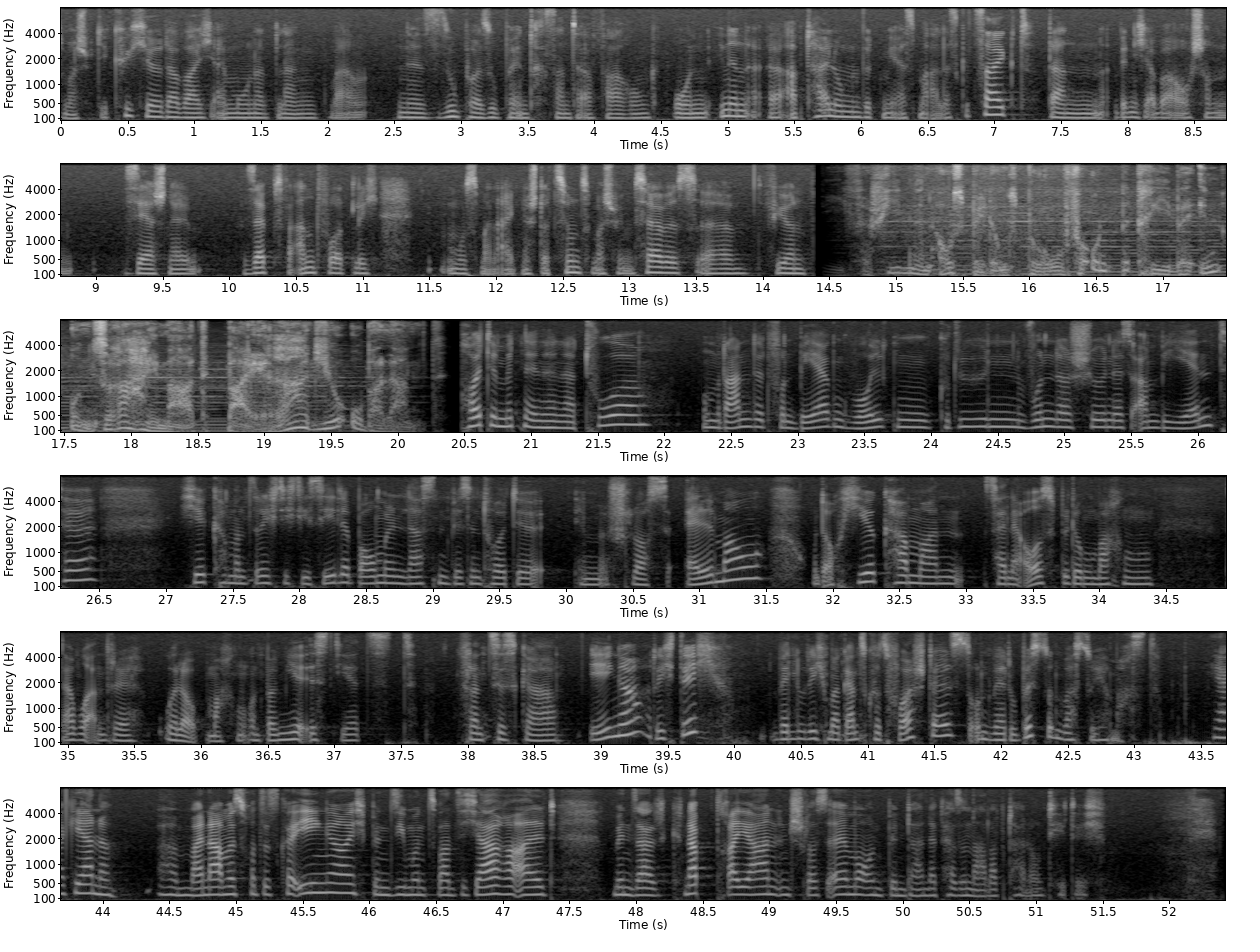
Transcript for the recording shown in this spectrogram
zum Beispiel die Küche, da war ich einen Monat lang, war eine super, super interessante Erfahrung. Und in den äh, Abteilungen wird mir erstmal alles gezeigt, dann bin ich aber auch schon sehr schnell selbstverantwortlich, muss meine eigene Station zum Beispiel im Service äh, führen. Die verschiedenen Ausbildungsberufe und Betriebe in unserer Heimat bei Radio Oberland. Heute mitten in der Natur, umrandet von Bergen, Wolken, Grün, wunderschönes Ambiente. Hier kann man richtig die Seele baumeln lassen. Wir sind heute im Schloss Elmau und auch hier kann man seine Ausbildung machen, da wo andere Urlaub machen. Und bei mir ist jetzt Franziska Enger, richtig? Wenn du dich mal ganz kurz vorstellst und wer du bist und was du hier machst. Ja, gerne. Ähm, mein Name ist Franziska Enger, ich bin 27 Jahre alt, bin seit knapp drei Jahren in Schloss Elmau und bin da in der Personalabteilung tätig.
